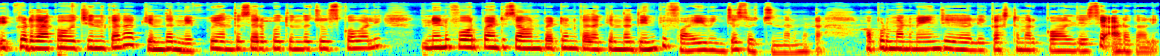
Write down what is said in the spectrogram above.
ఇక్కడ దాకా వచ్చింది కదా కింద నెక్ ఎంత సరిపోతుందో చూసుకోవాలి. నేను ఫోర్ పాయింట్ సెవెన్ పెట్టాను కదా కింద దీనికి ఫైవ్ ఇంచెస్ వచ్చిందనమాట అప్పుడు మనం ఏం చేయాలి? కస్టమర్కి కాల్ చేసి అడగాలి.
